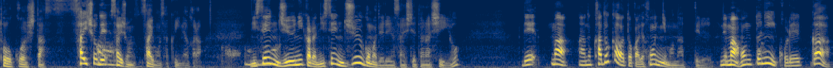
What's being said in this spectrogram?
投稿した最初で最初の最後の作品だから。2012から2015まで連載してたらしいよ。でまああの角川とかで本にもなってる。でまあ本当にこれが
